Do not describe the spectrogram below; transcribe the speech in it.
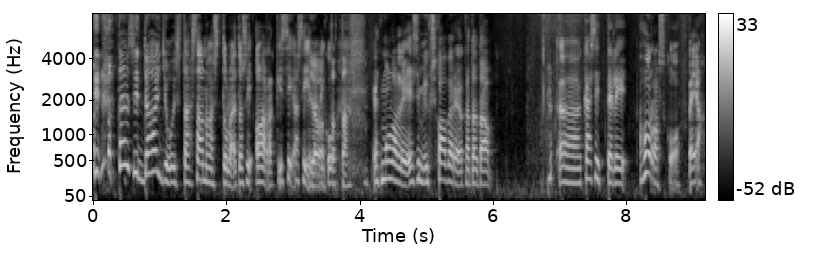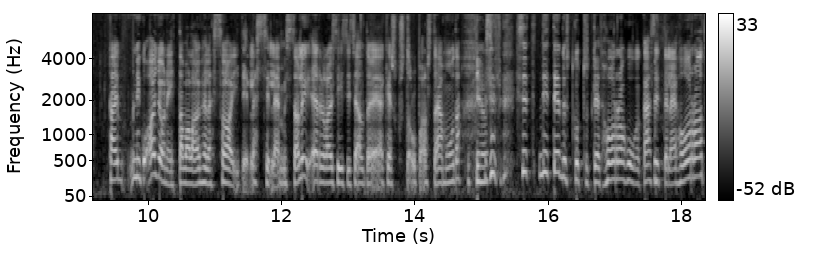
täysin, dajuista sanoista tulee tosi arkisia siinä. Joo, niin kuin, totta. että mulla oli esimerkiksi yksi kaveri, joka tota, ää, käsitteli horoskooppeja. Tai niin kuin ajoi niitä tavallaan yhdelle saitille, silleen, missä oli erilaisia sisältöjä ja keskustelupalsta ja muuta. Joo. Sitten sit, niitä tietysti kutsuttiin, että horo, kuka käsittelee horot.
